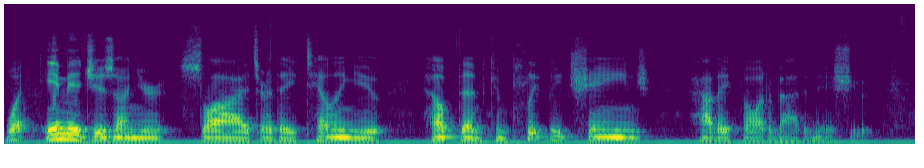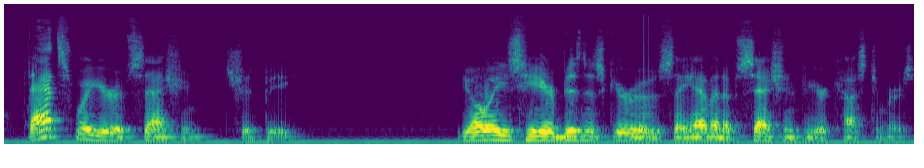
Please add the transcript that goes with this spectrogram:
What images on your slides are they telling you help them completely change how they thought about an issue? That's where your obsession should be. You always hear business gurus say have an obsession for your customers.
